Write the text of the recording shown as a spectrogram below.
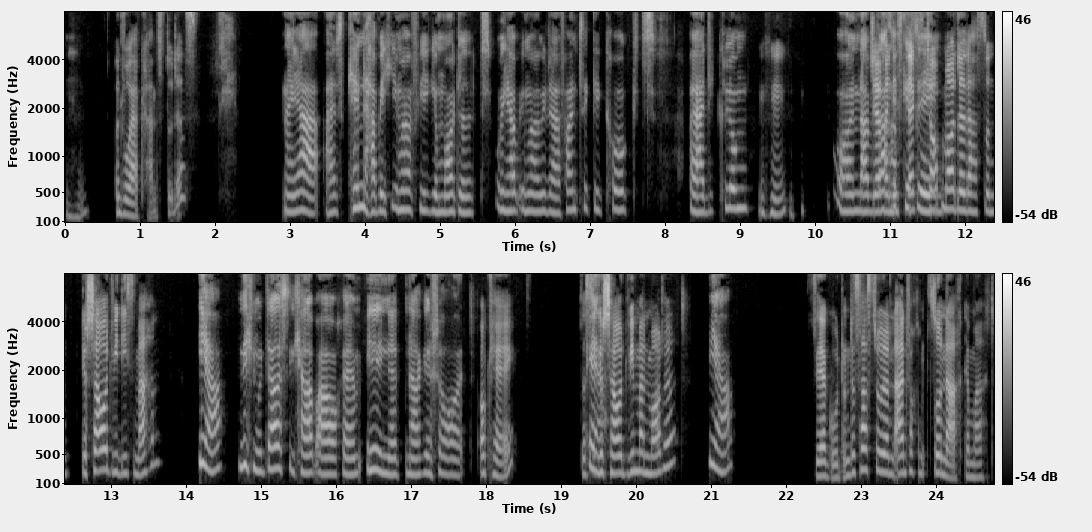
Mhm. Und woher kannst du das? Naja, als Kind habe ich immer viel gemodelt und ich habe immer wieder Fernsehen geguckt bei Heidi Klum. Mhm. Und habe Germany's Next Topmodel, da hast du geschaut, wie die es machen? Ja, nicht nur das, ich habe auch ähm, Internet nachgeschaut. Okay. Hast ja. du geschaut, wie man modelt? Ja. Sehr gut. Und das hast du dann einfach so nachgemacht?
